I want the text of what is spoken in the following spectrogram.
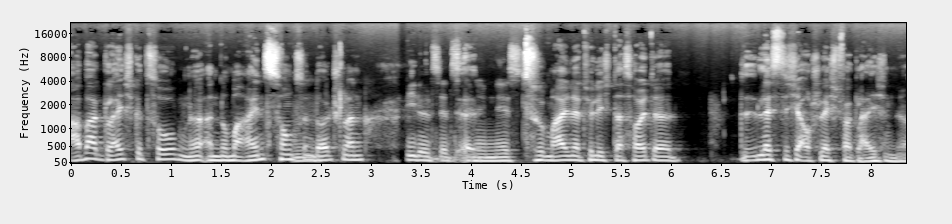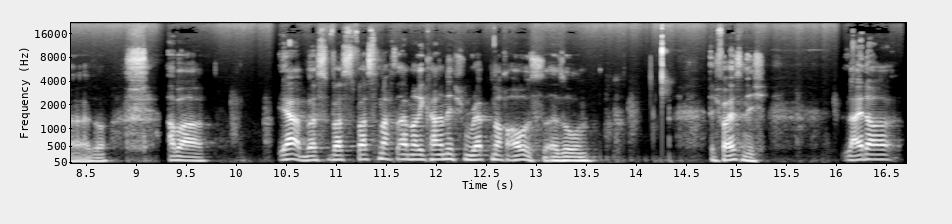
Aber gleichgezogen, ne, an Nummer 1 Songs Mhm. in Deutschland. Beatles jetzt Äh, demnächst. Zumal natürlich das heute lässt sich ja auch schlecht vergleichen. Ja, also, aber ja, was, was, was macht amerikanischen Rap noch aus? Also, ich weiß nicht. Leider,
